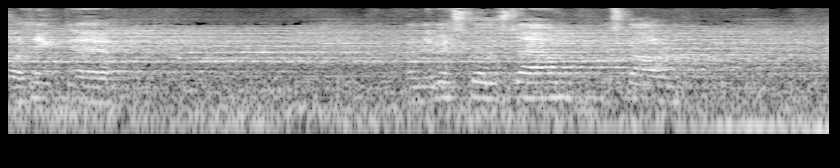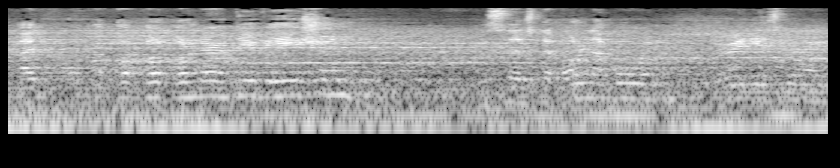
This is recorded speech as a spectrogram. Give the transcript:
So I think the when the wrist goes down, it's called an ulnar deviation. Is the ulnar bone, the radius going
